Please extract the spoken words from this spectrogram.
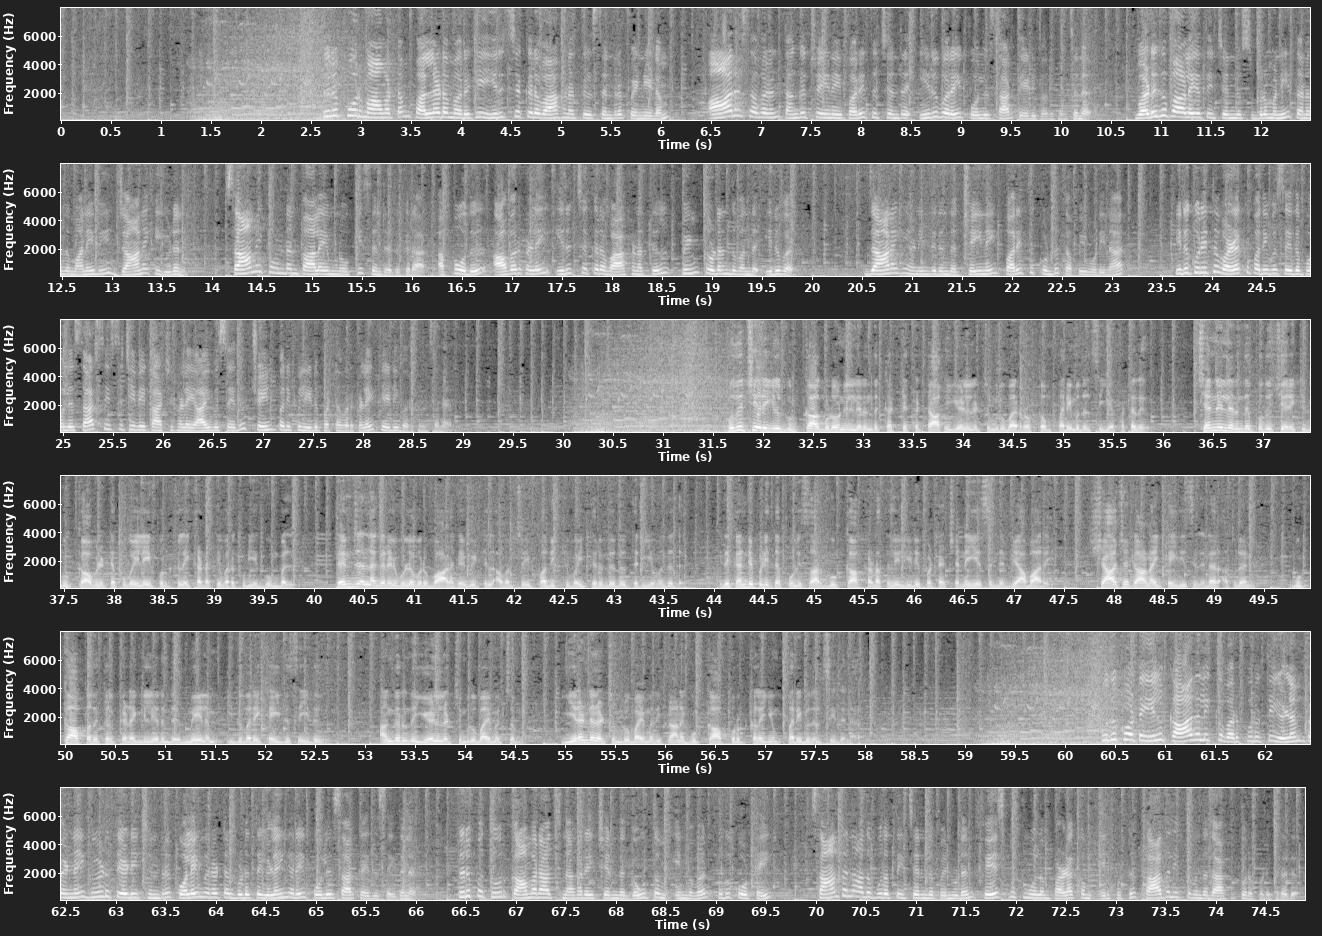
திருப்பூர் மாவட்டம் பல்லடம் அருகே இருசக்கர வாகனத்தில் சென்ற பெண்ணிடம் ஆறு சவரன் தங்கச்செயினை பறித்துச் சென்ற இருவரை போலீசார் தேடி வருகின்றனர். வடுகுபாளையத்தைச் சேர்ந்த சுப்பிரமணி தனது மனைவி ஜானகியுடன் சாமிக்கவுண்டன் பாளையம் நோக்கி சென்றிருக்கிறார். அப்போது அவர்களை இருசக்கர வாகனத்தில் பின்தொடர்ந்து வந்த இருவர் ஜானகி அணிந்திருந்த செயினை பறித்துக் கொண்டு தப்பி ஓடினார். இதுகுறித்து வழக்கு பதிவு செய்த போலீசார் சிசிடிவி காட்சிகளை ஆய்வு செய்து செயின் பறிப்பில் ஈடுபட்டவர்களை தேடி வருகின்றனர். புதுச்சேரியில் குட்கா குடோனில் இருந்து கட்டுக்கட்டாக ஏழு லட்சம் ரூபாய் ரொக்கம் பறிமுதல் செய்யப்பட்டது. சென்னையிலிருந்து புதுச்சேரிக்கு குட்கா உள்ளிட்ட புகையிலை பொருட்களை கடத்தி வரக்கூடிய கும்பல் தென்றல் நகரில் உள்ள ஒரு வாடகை வீட்டில் அவற்றை பதுக்கி வைத்திருந்தது தெரியவந்தது. இதை கண்டுபிடித்த போலீசார் குட்கா கடத்தலில் ஈடுபட்ட சென்னையை சேர்ந்த வியாபாரி ஷாஜகானை கைது செய்தனர். அத்துடன் குட்கா பதுக்கல் கிடங்கில் இருந்து மேலும் இதுவரை கைது செய்து அங்கிருந்து ஏழு லட்சம் ரூபாய் மற்றும் இரண்டு லட்சம் ரூபாய் மதிப்பிலான குட்கா பொருட்களையும் பறிமுதல் செய்தனர். புதுக்கோட்டையில் காதலிக்க வற்புறுத்தி இளம் பெண்ணை வீடு தேடிச் சென்று கொலை மிரட்டல் விடுத்த இளைஞரை போலீசார் கைது செய்தனர். திருப்பத்தூர் காமராஜ் நகரைச் சேர்ந்த கௌதம் என்பவர் புதுக்கோட்டை சாந்தநாதபுரத்தைச் சேர்ந்த பெண்ணுடன் பேஸ்புக் மூலம் பழக்கம் ஏற்பட்டு காதலித்து வந்ததாக கூறப்படுகிறது.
